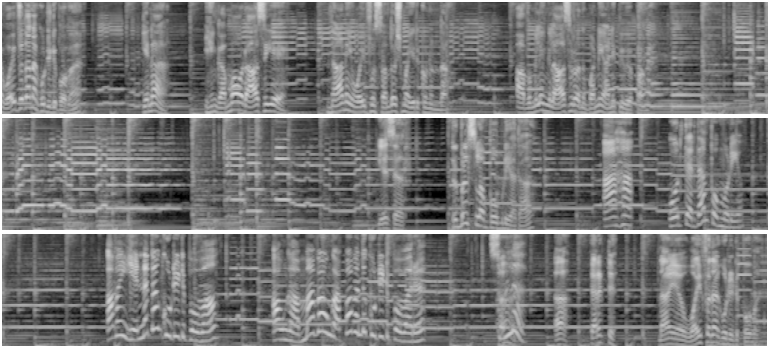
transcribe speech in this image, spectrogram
என் ஒய்ஃபை தான் நான் கூட்டிட்டு போவேன். ஏன்னா எங்க அம்மாவோட ஆசையே நானும் என் ஒய்ஃபும் சந்தோஷமா இருக்கணும் தான். அவங்களே எங்களை ஆசீர்வாதம் பண்ணி அனுப்பி வைப்பாங்க. ஏன் சார் ட்ரிபிள்ஸ்லாம் போக முடியாதா? ஆஹா ஒருத்தர் தான் போக முடியும். அவன் என்னதான் கூட்டிட்டு போவான்? அவங்க அம்மாவை அவங்க அப்பா வந்து கூட்டிட்டு போவாரு? சொல்லு. ஆ கரெக்ட் நான் என் ஒய்ஃபை தான் கூட்டிட்டு போவேன்.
